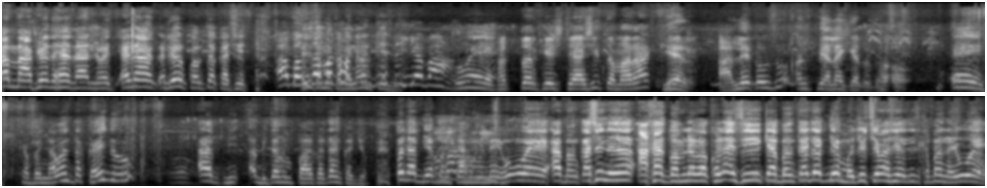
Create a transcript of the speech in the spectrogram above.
આ માફીઓ થયા તા રોજ એના જો કોમ તો કરશે. જ. આ બંકામાં તો ખબર ના અત્યારે થઈ ગયા બા. ઓય. સત્તર કેસ થયા છે તમારા ઘેર. હાલે કઉ છું અને પેલા કેતો હતો હં. એ ખબર ના હોય તો કહી દઉં આ બીજા હું પાર કરતા ને કરજો પણ આ બે બંકા હું નહીં ઓય આ બંકા છે ને આખા ગામને વખોડાય છે કે આ બંકા જે બે મજૂર છે હજી ખબર નહીં હોય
